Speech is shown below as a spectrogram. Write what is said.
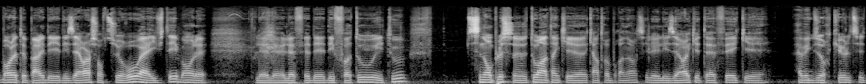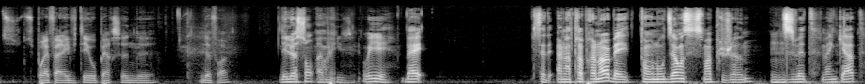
bon, là, tu as parlé des, des erreurs sur Turo à éviter, bon, le, le, le- le fait des, des photos et tout. Sinon, plus, euh, toi, en tant que- qu'entrepreneur, tu sais, les, les erreurs que tu as fait que, avec du recul, tu, sais, tu, tu pourrais faire éviter aux personnes de, de faire? Des leçons apprises. Oui, ben, c'est- un entrepreneur, ben, ton audience est souvent plus jeune, Mhm. 18, 24,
